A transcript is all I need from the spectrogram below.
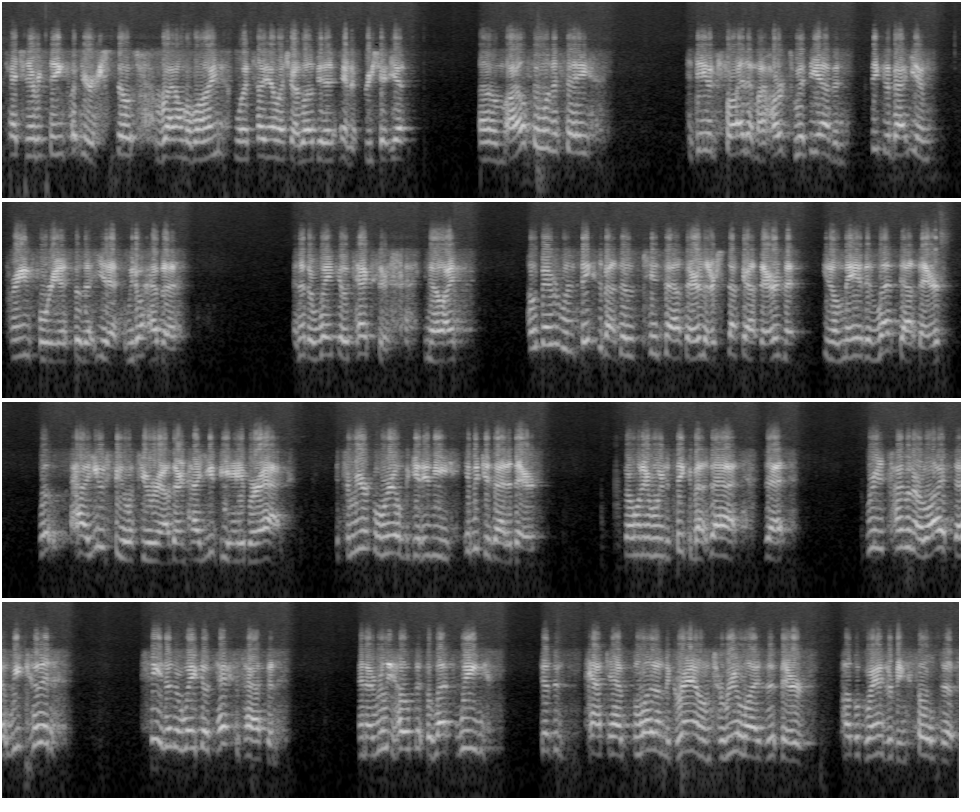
catching everything, putting yourselves right on the line. I want to tell you how much I love you and appreciate you. Um, I also want to say to David Fry that my heart's with you. I've been thinking about you praying for you so that yeah, we don't have a another Waco, Texas. You know, I hope everyone thinks about those kids out there that are stuck out there that you know may have been left out there. What, how you'd feel if you were out there and how you'd behave or act. It's a miracle we're able to get any images out of there. So I want everyone to think about that. That we're in a time in our life that we could see another Waco, Texas happen. And I really hope that the left wing doesn't have to have blood on the ground to realize that their public lands are being sold to,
